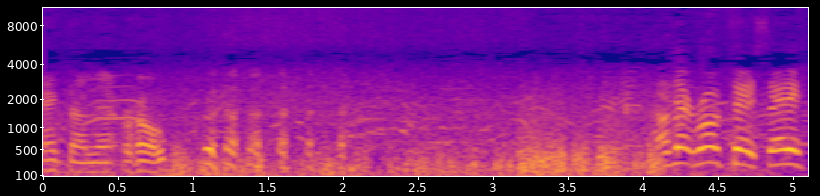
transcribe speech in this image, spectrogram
Just on that rope. How'd that rope taste, Eddie?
